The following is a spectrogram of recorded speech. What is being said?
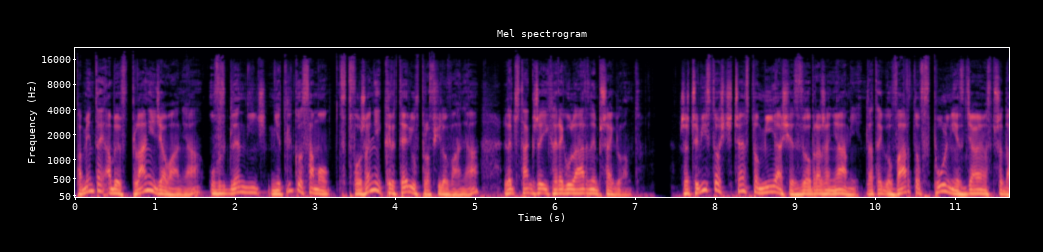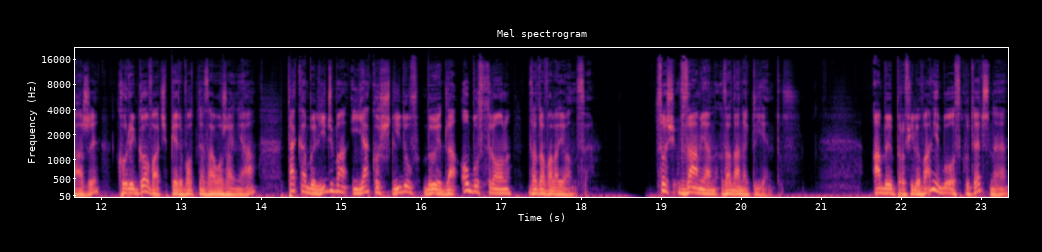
Pamiętaj, aby w planie działania uwzględnić nie tylko samo stworzenie kryteriów profilowania, lecz także ich regularny przegląd. Rzeczywistość często mija się z wyobrażeniami, dlatego warto wspólnie z działem sprzedaży korygować pierwotne założenia, tak aby liczba i jakość lidów były dla obu stron zadowalające. Coś w zamian za dane klientów. Aby profilowanie było skuteczne,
